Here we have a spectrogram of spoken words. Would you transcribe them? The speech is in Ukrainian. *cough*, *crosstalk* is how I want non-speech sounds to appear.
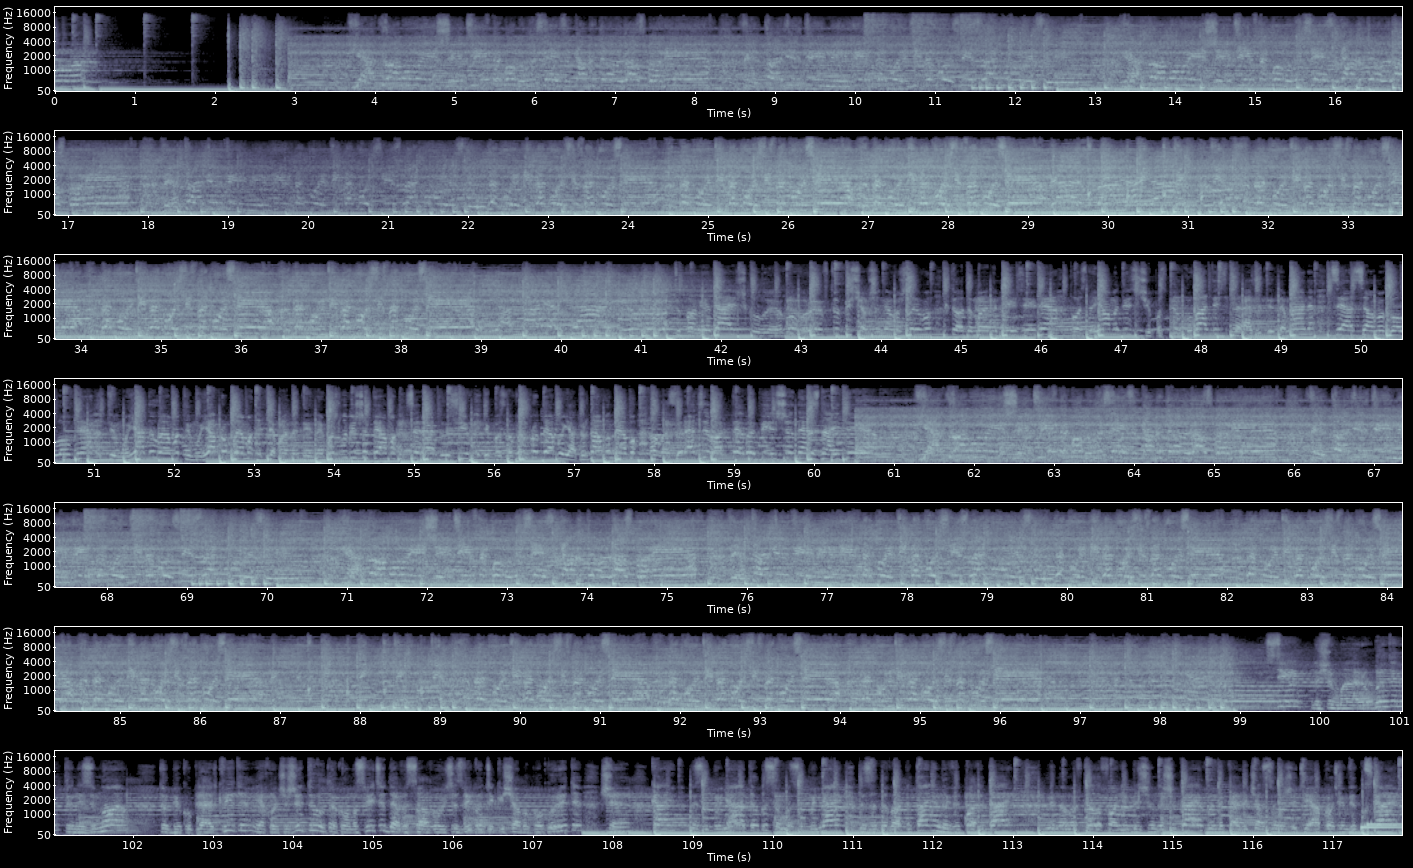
Тобі квіти, я хочу жити у такому світі, де висовуюся з вікон тільки щоб покурити. Чекай, не зупиняй тебе, саме зупиняй, не задавай питання, не відповідай. Мій номер в телефоні більше не шукає, виникає від часу у житті, а потім відпускай.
